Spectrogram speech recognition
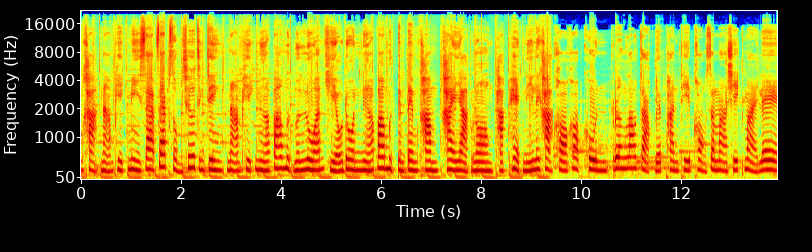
ำค่ะ น้ำพริกมีแซบแซบสมชื่อจริง ๆ น้ำพริกเนื้อปลาหมึกล้วนๆเขียวโดนเนื้อปลาหมึกเต็มๆคำใครอยากลองทักเพจนี้เลยค่ะ ขอขอบคุณเรื่องเล่าจากเว็บพันทิปของสมาชิกหมายเลข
